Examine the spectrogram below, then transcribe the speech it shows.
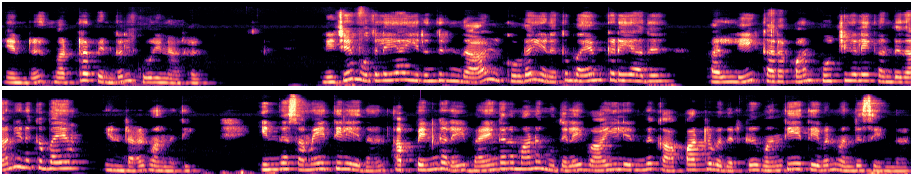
என்று மற்ற பெண்கள் கூறினார்கள். நிஜ முதலையா இருந்திருந்தால் கூட எனக்கு பயம் கிடையாது. பள்ளி கரப்பான் பூச்சிகளை கண்டுதான் எனக்கு பயம் என்றாள் வானதி. இந்த சமயத்திலேதான் அப்பெண்களை பயங்கரமான முதலை வாயிலிருந்து காப்பாற்றுவதற்கு வந்தியத்தேவன் வந்து சேர்ந்தான்.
